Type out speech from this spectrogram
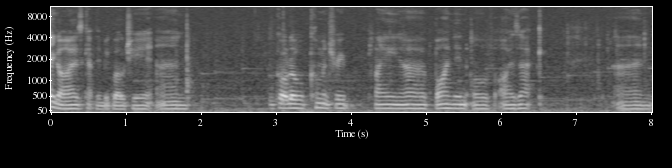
Hey guys, Captain Big Bulge here, and we've got a little commentary playing uh, Binding of Isaac. And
